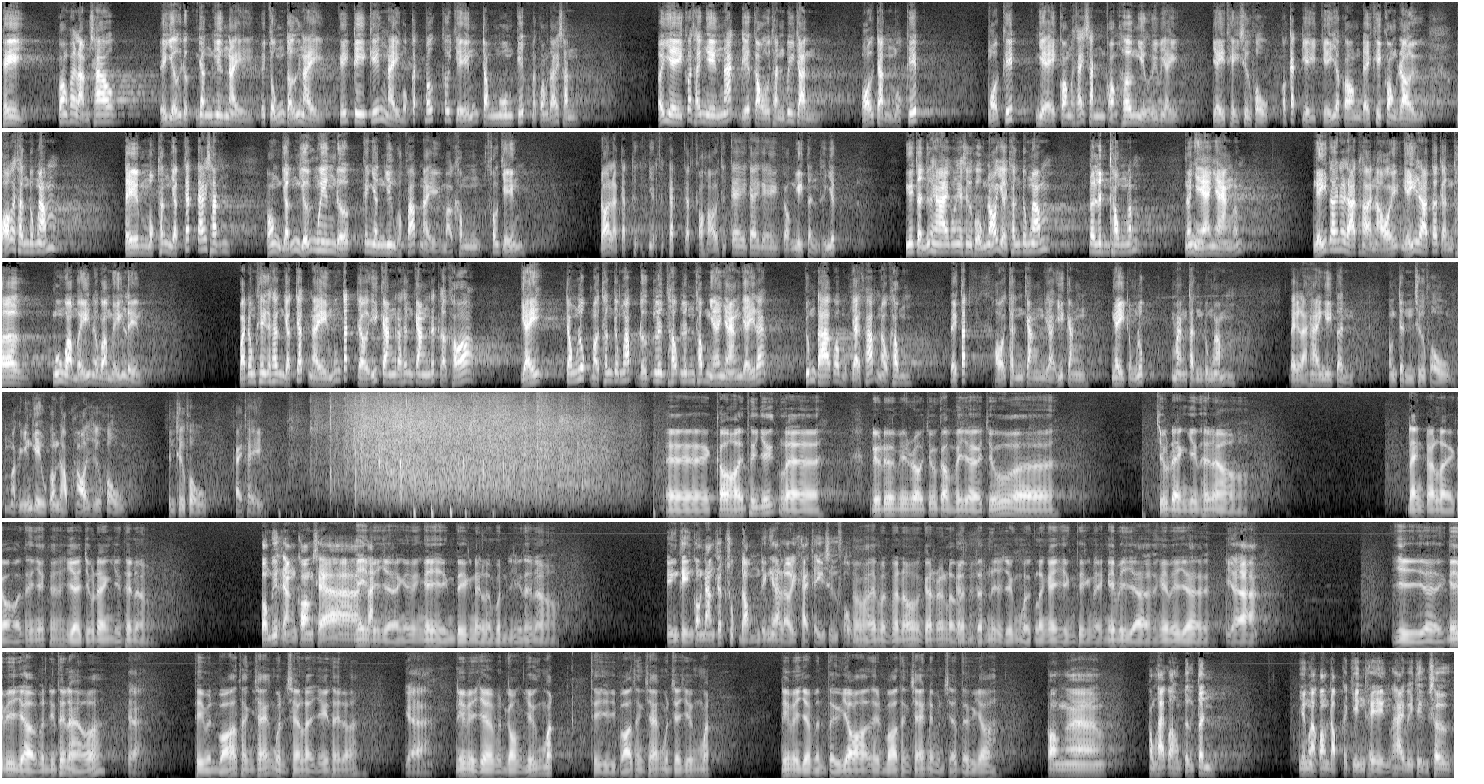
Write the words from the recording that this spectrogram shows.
thì con phải làm sao để giữ được nhân duyên này cái chủng tử này cái tri kiến này một cách bớt thối chuyển trong muôn kiếp mà con tái sanh. Bởi vì có thể nghiền nát địa cầu thành vi trần mỗi trần một kiếp mỗi kiếp vậy con tái sanh còn hơn nhiều như vậy. Vậy thì sư phụ có cách gì chỉ cho con để khi con rời bỏ cái thân đông ấm tìm một thân vật chất tái sanh con vẫn giữ nguyên được cái nhân duyên Phật pháp này mà không thối chuyển? Đó là cách thứ, cách cách câu hỏi thứ cái cái cái câu nghi tình thứ nhất nghi tình thứ hai con nghe sư phụ nói về thân trung ấm nó linh thông lắm nó nhẹ nhàng lắm. Nghĩ tới nó ra tới hà nội nghĩ ra tới cần thơ muốn qua mỹ nó qua mỹ liền. Và trong khi cái thân vật chất này muốn tách rời ý căn ra thân căn rất là khó. Vậy trong lúc mà thân trung ấm được linh thông, linh thông nhẹ nhàng vậy đó chúng ta có một giải pháp nào không để tách khỏi thân căn và ý căn ngay trong lúc mang thân trung ấm? Đây là hai nghi tình. Con trình sư phụ mà những điều con đã học hỏi sư phụ xin sư phụ khai thị. Ờ, câu hỏi thứ nhất là đưa đưa micro chú cầm bây giờ chú uh, chú đang như thế nào? Đang trả lời câu hỏi thứ nhất á, giờ chú đang như thế nào? Con biết rằng con sẽ à, ngay bây giờ ngay ngay hiện tiền này là mình như thế nào hiện tiền con đang rất xúc động để nghe lời khai thị sư phụ. Không phải mình phải nói một cách rất là bình tĩnh và chuẩn mực là ngay hiện tiền này ngay bây giờ ngay bây giờ. Dạ. Vì ờ, ngay bây giờ mình như thế nào á dạ. thì mình bỏ thân xác mình sẽ là như thế đó. Dạ. Nếu bây giờ mình còn dướng mắt thì bỏ thân xác mình sẽ dướng mắt. Nếu bây giờ mình tự do thì mình bỏ thân xác này mình sẽ tự do. Con à, không phải con không tự tin nhưng mà con đọc cái chuyện thiền của hai vị thiền sư.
